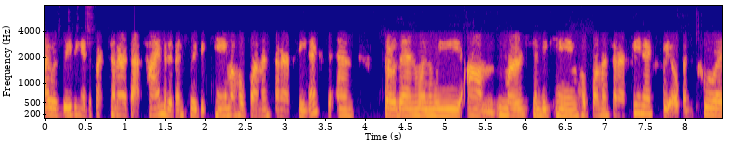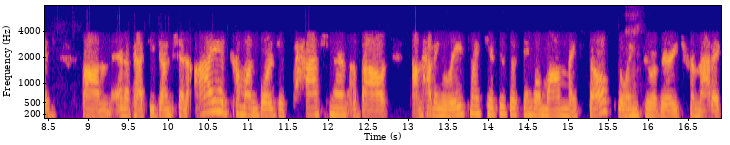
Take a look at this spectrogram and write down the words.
I was leading a different center at that time. It eventually became a Hope Women's Center of Phoenix, and so then when we um, merged and became Hope Women's Center of Phoenix, we opened Coolidge um, and Apache Junction. I had come on board just passionate about um, having raised my kids as a single mom myself, going through a very traumatic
